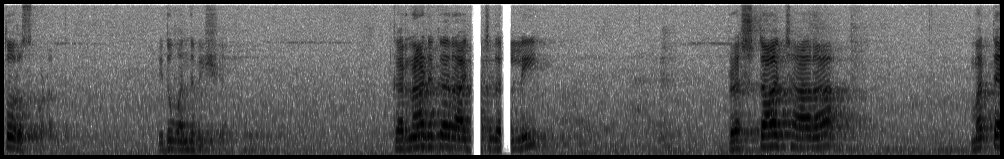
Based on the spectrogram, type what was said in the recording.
ತೋರಿಸ್ಕೊಡುತ್ತೆ. ಇದು ಒಂದು ವಿಷಯ. ಕರ್ನಾಟಕ ರಾಜ್ಯದಲ್ಲಿ ಭ್ರಷ್ಟಾಚಾರ ಮತ್ತು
